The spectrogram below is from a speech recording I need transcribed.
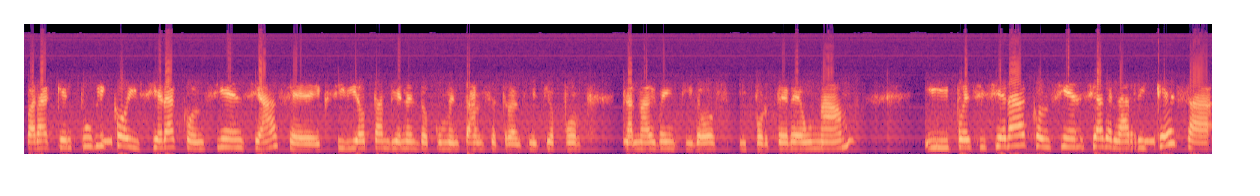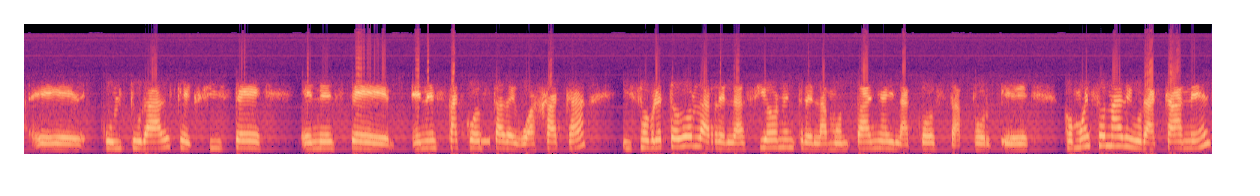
para que el público hiciera conciencia. Se exhibió también el documental, se transmitió por Canal 22 y por TV UNAM y pues hiciera conciencia de la riqueza eh, cultural que existe en este en esta costa de Oaxaca y sobre todo la relación entre la montaña y la costa porque como es zona de huracanes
